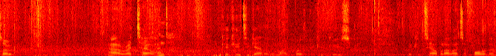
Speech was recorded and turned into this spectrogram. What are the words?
So, ah, red tail and cuckoo together. They might both be cuckoos. We can tell, but I like to follow them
